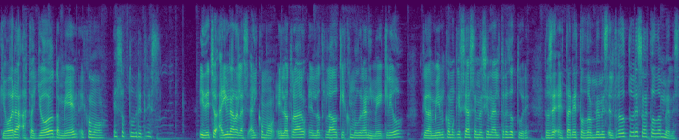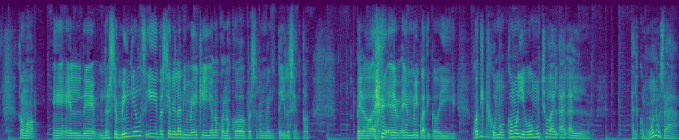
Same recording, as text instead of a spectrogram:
que ahora hasta yo también es como es octubre 3 y de hecho hay una relación hay como el otro el otro lado que es como de un anime creo que también como que se hace mencionar el 3 de octubre entonces están estos dos memes el 3 de octubre son estos dos memes como eh, el de versión Girls y versión el anime que yo no conozco personalmente y lo siento pero es, es muy cuático. Y cuático como, como llegó mucho al, al, al, al común, o sea,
